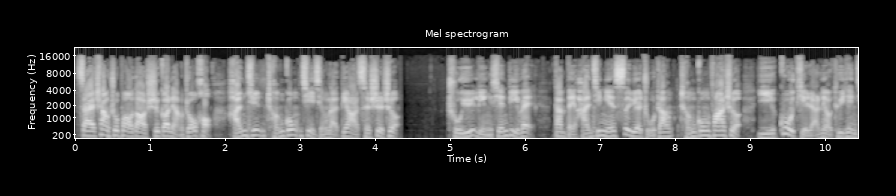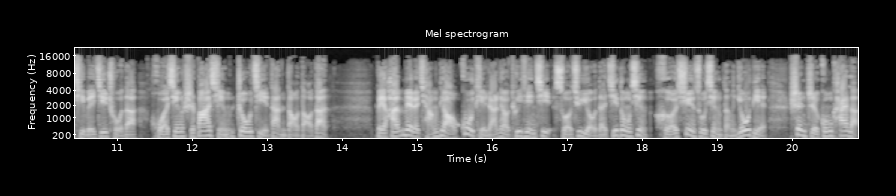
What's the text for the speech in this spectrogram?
在上述报道时隔两周后，韩军成功进行了第二次试射，处于领先地位。但北韩今年四月主张成功发射以固体燃料推进器为基础的火星十八型洲际弹道导弹。北韩为了强调固体燃料推进器所具有的机动性和迅速性等优点，甚至公开了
